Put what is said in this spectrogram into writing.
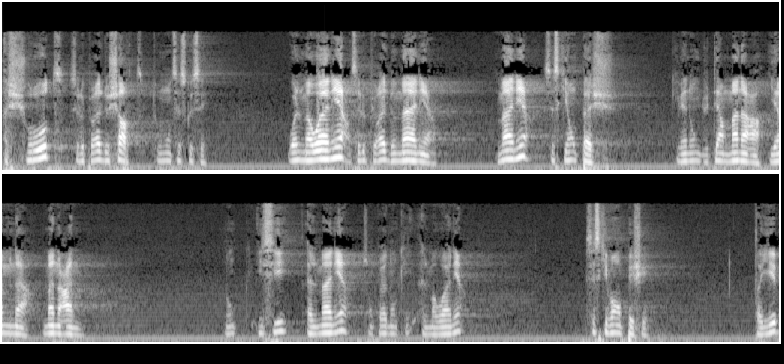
Al-shurut, c'est le pluriel de chart. Tout le monde sait ce que c'est. Wal mawani' c'est le pluriel de mani'. Mani' c'est ce qui empêche. Qui vient donc du terme mana'a, yamna, man'an. Ici, al-mani' son père donc al-mawani' c'est ce qui va empêcher. Taïb.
